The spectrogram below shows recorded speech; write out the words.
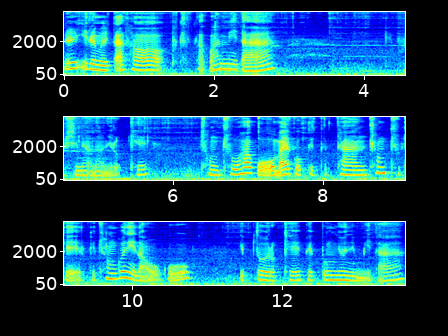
이름을 따서 붙였다고 합니다. 보시면은 이렇게 청초하고 맑고 깨끗한 청축에 이렇게 청근이 나오고 잎도 이렇게 백봉윤입니다.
